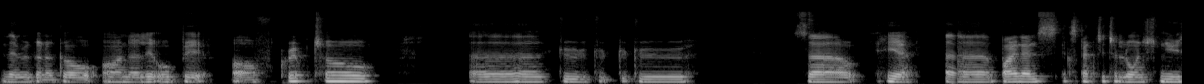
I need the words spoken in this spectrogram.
then we're going to go on a little bit of crypto. Uh. So here, uh, Binance expected to launch new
